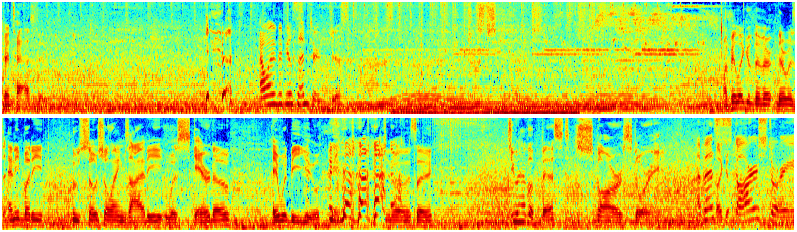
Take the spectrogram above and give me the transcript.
Fantastic. I wanted to feel centered. Yes. I feel like if there, there was anybody whose social anxiety was scared of, it would be you. you know what I'm saying? Do you have a best scar story? A best Like a- scar story.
